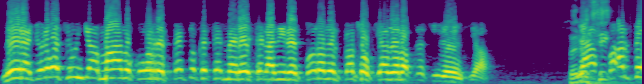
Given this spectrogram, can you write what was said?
Mira, yo le voy a hacer un llamado con el respeto que se merece la directora del Plan Social de la Presidencia. Pero la parte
